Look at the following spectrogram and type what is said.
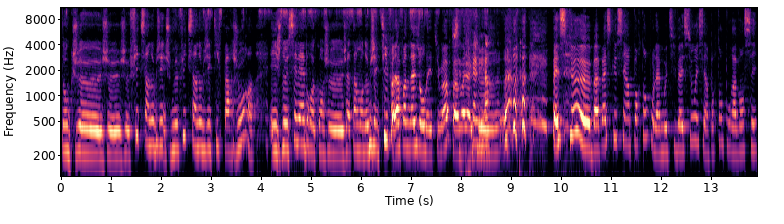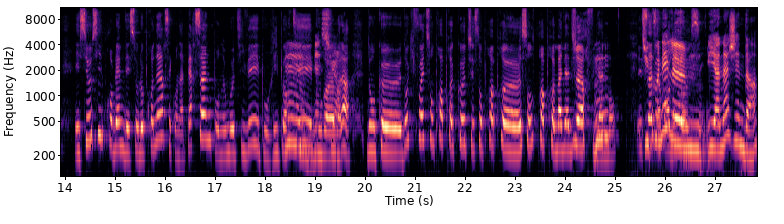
Donc je, je, je, fixe un objet, je me fixe un objectif par jour et je le célèbre quand je j'atteins mon objectif à la fin de la journée, tu vois. Enfin, voilà, parce que bah parce que c'est important pour la motivation et c'est important pour avancer. Et c'est aussi le problème des solopreneurs, c'est qu'on a personne pour nous motiver et pour reporter mmh, et pour euh, voilà. Donc euh, donc il faut être son propre coach et son propre son propre manager finalement. Mmh tu connais le, il y a un agenda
